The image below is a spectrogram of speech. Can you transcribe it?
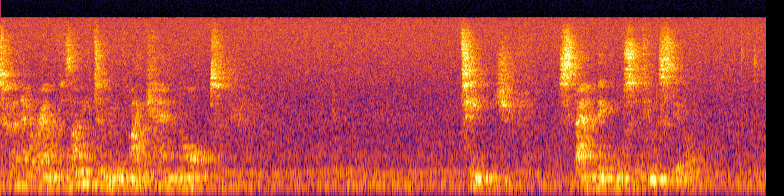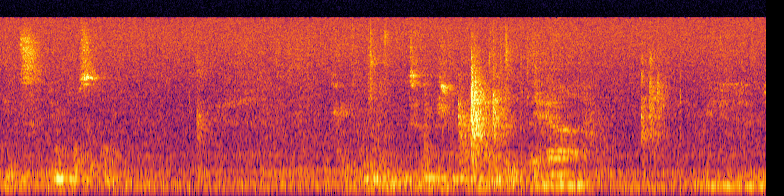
Turn it around because I need to move. I cannot teach standing or sitting still. It's impossible. Okay, hold on, turn the camera over there. And-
